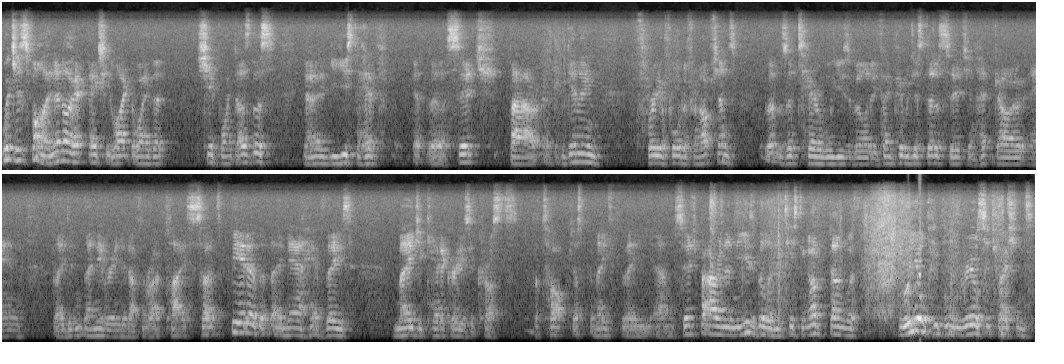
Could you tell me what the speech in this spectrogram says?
which is fine. And I actually like the way that SharePoint does this. You know, you used to have at the search bar at the beginning three or four different options. That was a terrible usability thing. People just did a search and hit go and they didn't they never ended up in the right place. So it's better that they now have these major categories across the top just beneath the um, search bar and in the usability testing. I've done with real people in real situations.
